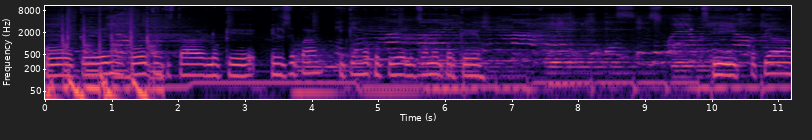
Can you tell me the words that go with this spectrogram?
¿O que es mejor contestar lo que él sepa y que no copie el examen porque si copia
